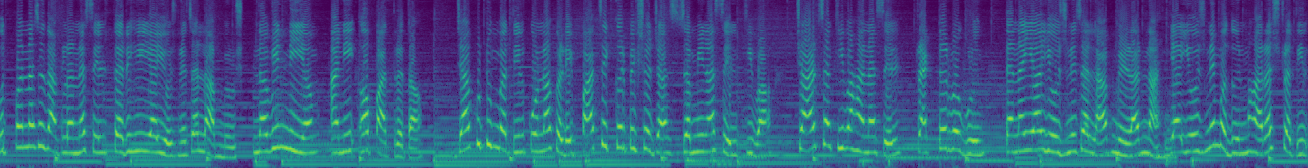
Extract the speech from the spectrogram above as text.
उत्पन्नाचा दाखला नसेल तरीही या योजनेचा लाभ मिळू शकतो नवीन नियम आणि अपात्रता. ज्या कुटुंबातील कोणाकडे पाच एकरपेक्षा जास्त जमीन असेल किंवा चार चाकी वाहन असेल ट्रॅक्टर वगळून त्यांना या योजनेचा लाभ मिळणार नाही. या योजनेमधून महाराष्ट्रातील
